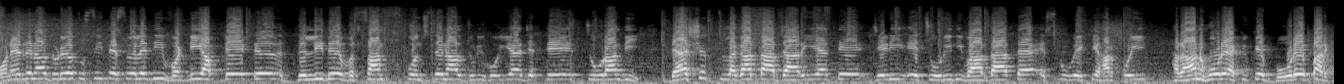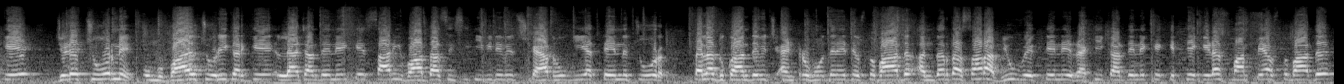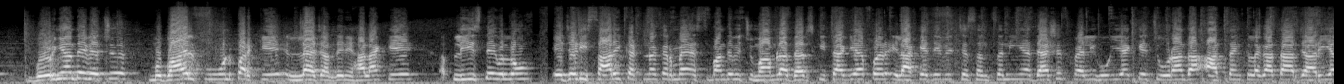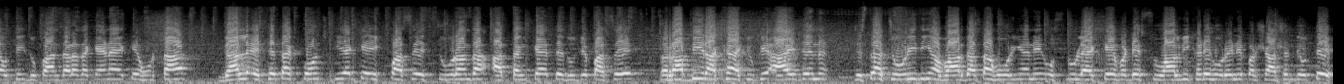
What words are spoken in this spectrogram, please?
ਹੁਣ ਇਹਦੇ ਨਾਲ ਜੁੜਿਓ ਤੁਸੀਂ ਤੇ ਇਸ ਵੇਲੇ ਦੀ ਵੱਡੀ ਅਪਡੇਟ ਦਿੱਲੀ ਦੇ ਵਸੰਤ ਕੁੰਜ ਦੇ ਨਾਲ ਜੁੜੀ ਹੋਈ ਹੈ, ਜਿੱਥੇ ਚੋਰਾਂ ਦੀ ਦਹਿਸ਼ਤ ਲਗਾਤਾਰ ਜਾਰੀ ਹੈ ਤੇ ਜਿਹੜੀ ਇਹ ਚੋਰੀ ਦੀ ਵਾਰਦਾਤ ਹੈ, ਇਸ ਨੂੰ ਵੇਖ ਕੇ ਹਰ ਕੋਈ ਹੈਰਾਨ ਹੋ ਰਿਹਾ ਕਿਉਂਕਿ ਬੋਰੇ ਭਰ ਕੇ ਜਿਹੜੇ ਚੋਰ ਨੇ, ਉਹ ਮੋਬਾਈਲ ਚੋਰੀ ਕਰਕੇ ਲੈ ਜਾਂਦੇ ਨੇ ਕਿ ਸਾਰੀ ਵਾਰਦਾਤ ਸੀਸੀਟੀਵੀ ਦੇ ਵਿੱਚ ਸ਼ਿਕਾਇਤ ਹੋ ਗਈ ਹੈ। ਤਿੰਨ ਚੋਰ ਪਹਿਲਾਂ ਦੁਕਾਨ ਦੇ ਵਿੱਚ ਐਂਟਰ ਹੁੰਦੇ ਨੇ ਤੇ ਉਸ ਤੋਂ ਬਾਅਦ ਅੰਦਰ ਦਾ ਸਾਰਾ ਵਿਊ ਵੇਖਦੇ ਨੇ, ਰੈਕੀ ਕਰਦੇ ਨੇ ਕਿ ਕਿੱਥੇ ਕਿਹੜਾ ਸਮਾਨ ਪਿਆ। ਉਸ ਤੋਂ ਬਾਅਦ ਬੋਰੀਆਂ ਦੇ ਵਿੱਚ ਮੋਬਾਈਲ ਫੋਨ ਭਰ ਕੇ ਲੈ ਜਾਂਦੇ ਨੇ। ਹਾਲਾਂਕਿ ਪੁਲਿਸ ਦੇ ਵੱਲੋਂ ਇਹ ਜਿਹੜੀ ਸਾਰੀ ਘਟਨਾਕ੍ਰਮ ਹੈ, ਇਸ ਸੰਬੰਧ ਵਿੱਚ ਮਾਮਲਾ ਦਰਜ ਕੀਤਾ ਗਿਆ, ਪਰ ਇਲਾਕੇ ਦੇ ਵਿੱਚ ਸਨਸਨੀ ਹੈ ਦਹਿਸ਼ਤ ਫੈਲੀ ਹੋਈ ਹੈ ਕਿ ਚੋਰਾਂ ਦਾ ਆਤੰਕ ਲਗਾਤਾਰ ਜਾਰੀ ਹੈ। ਉੱਥੇ ਹੀ ਦੁਕਾਨਦਾਰਾਂ ਦਾ ਕਹਿਣਾ ਹੈ ਕਿ ਹੁਣ ਤਾਂ ਗੱਲ ਇੱਥੇ ਤੱਕ ਪਹੁੰਚ ਗਈ ਹੈ ਕਿ ਇੱਕ ਪਾਸੇ ਚੋਰਾਂ ਦਾ ਆਤੰਕ ਹੈ ਤੇ ਦੂਜੇ ਪਾਸੇ ਰੱਬੀ ਰਾਖਾ ਹੈ, ਕਿਉਂਕਿ ਆਏ ਦਿਨ ਜਿਸ ਤਰ੍ਹਾਂ ਚੋਰੀ ਦੀਆਂ ਵਾਰਦਾਤਾਂ ਹੋ ਰਹੀਆਂ ਨੇ, ਉਸ ਨੂੰ ਲੈ ਕੇ ਵੱਡੇ ਸਵਾਲ ਵੀ ਖੜੇ ਹੋ ਰਹੇ ਨੇ ਪ੍ਰਸ਼ਾਸਨ ਦੇ ਉੱਤੇ।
